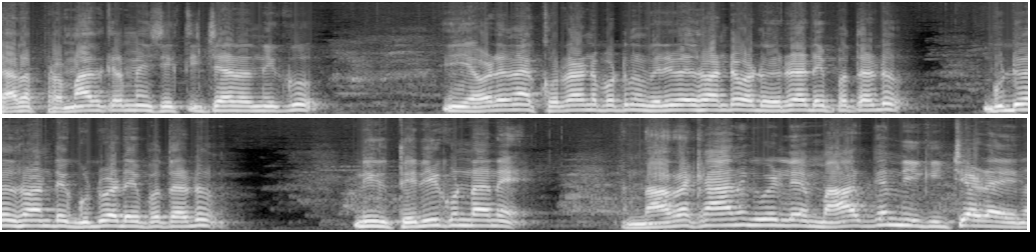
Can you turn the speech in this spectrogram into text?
చాలా ప్రమాదకరమైన శక్తి ఇచ్చారు నీకు. నీ ఎవడైనా కుర్రాన్ని పట్టుకుని వెరివేధం అంటే వాడు వెరివాడు అయిపోతాడు గుడ్డివేధం అంటే గుడ్డివాడు అయిపోతాడు. నీకు తెలియకుండానే నరకానికి వెళ్ళే మార్గం నీకు ఇచ్చాడు ఆయన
